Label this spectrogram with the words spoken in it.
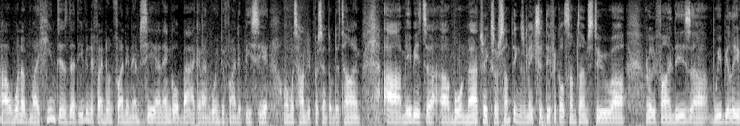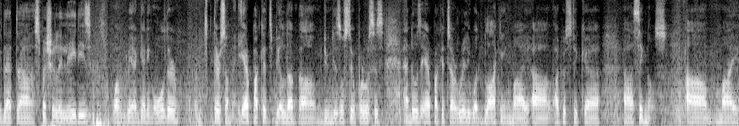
uh, one of my hint is that even if I don't find an MCA and angle back and I'm going to find a PCA almost 100% of the time, uh, maybe it's a, a, bone matrix or something that makes it difficult sometimes to uh, really find these. Uh, we believe that uh, especially ladies, when we are getting older, there's some air pockets build up uh, during this osteoporosis, and those air pockets are really what blocking my acoustic signals. Um, my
